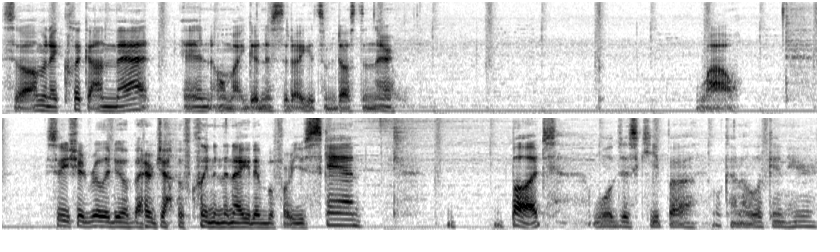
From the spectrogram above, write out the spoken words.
So I'm gonna click on that and oh my goodness, did I get some dust in there. Wow. So you should really do a better job of cleaning the negative before you scan. But we'll just keep a, we'll kind of look in here.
